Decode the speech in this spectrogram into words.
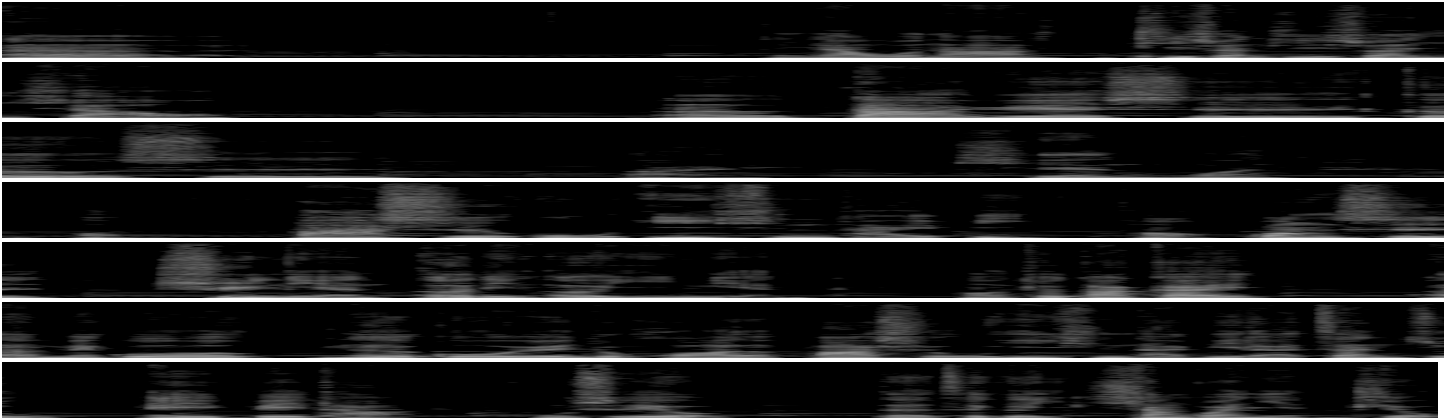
呃，等一下我拿计算机算一下哦，呃，大约是个十百千万。哦，八十五亿新台币，哦，光是去年二零二一年，哦，就大概呃，美国那个国务院就花了八十五亿新台币来赞助 A 贝塔五十六的这个相关研究。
